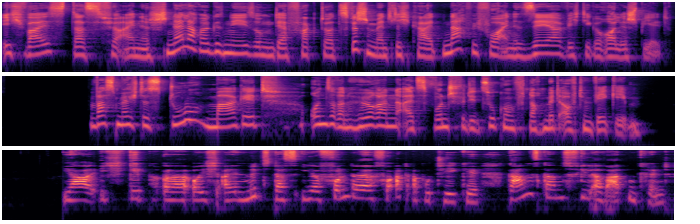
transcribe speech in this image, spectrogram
ich weiß, dass für eine schnellere Genesung der Faktor Zwischenmenschlichkeit nach wie vor eine sehr wichtige Rolle spielt. Was möchtest du, Margit, unseren Hörern als Wunsch für die Zukunft noch mit auf den Weg geben? Ja, ich gebe äh, euch allen mit, dass ihr von der Vorortapotheke ganz, ganz viel erwarten könnt.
